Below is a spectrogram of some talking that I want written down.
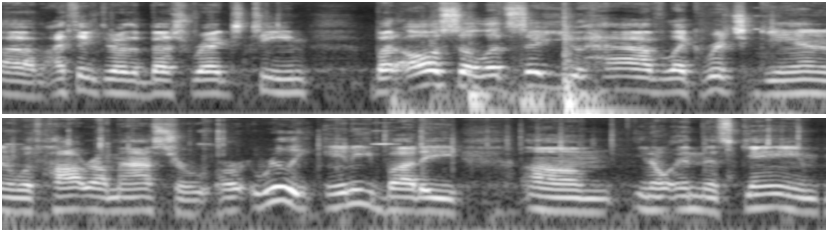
Um, I think they're the best regs team. But also, let's say you have like Rich Gannon with Hot Route Master, or really anybody, um, you know, in this game.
